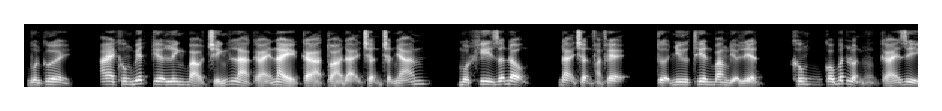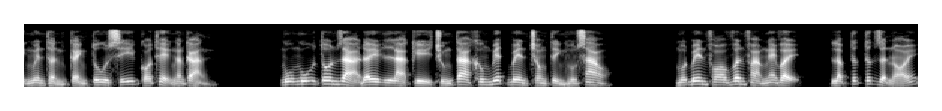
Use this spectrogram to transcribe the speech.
Buồn cười, ai không biết kia linh bảo chính là cái này cả tòa đại trận trận nhãn, một khi dẫn động, đại trận phản vệ, tựa như thiên băng địa liệt, không có bất luận cái gì nguyên thần cảnh tu sĩ có thể ngăn cản. Ngũ ngũ tôn giả đây là kỳ chúng ta không biết bên trong tình huống sao. Một bên Phó Vân Phàm nghe vậy, lập tức tức giận nói.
